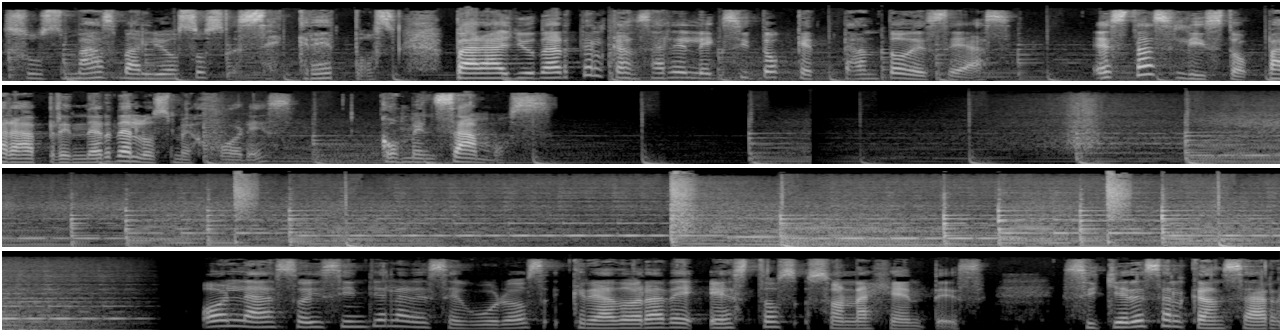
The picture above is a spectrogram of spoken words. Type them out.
sus más valiosos secretos para ayudarte a alcanzar el éxito que tanto deseas. ¿Estás listo para aprender de los mejores? Comenzamos. Hola, soy Cintia la de Seguros, creadora de Estos son agentes. Si quieres alcanzar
